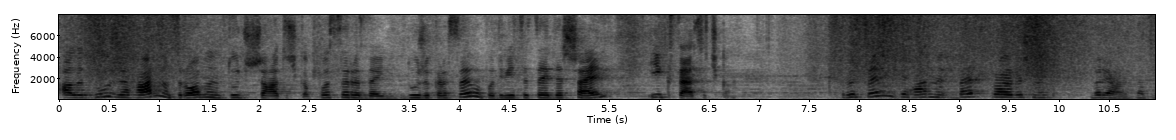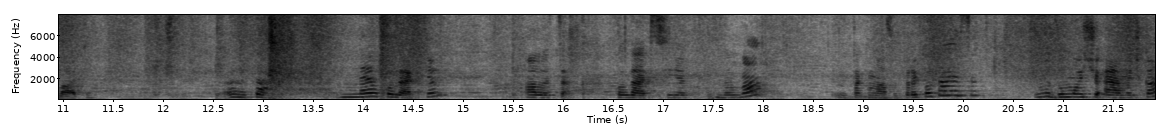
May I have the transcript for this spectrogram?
Але дуже гарно зроблена тут шаточка посередині. Дуже красиво, подивіться, це йде і ксесочка. Красивенький, гарний, безпроіграшний варіант на платі. Е, так, не в колекції, але так, колекція нова. Так назва перекладається. Ну, думаю, що емочка.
